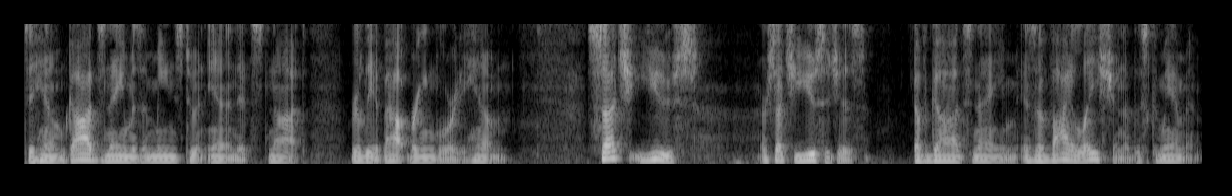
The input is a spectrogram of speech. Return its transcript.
to Him. God's name is a means to an end, it's not really about bringing glory to Him. Such use or such usages of God's name is a violation of this commandment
